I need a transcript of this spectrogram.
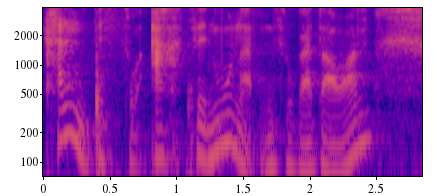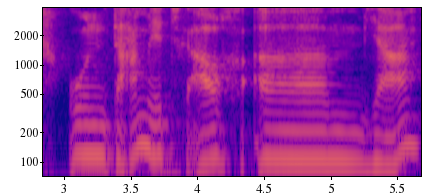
kann bis zu 18 Monaten sogar dauern und damit auch, ähm, ja,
